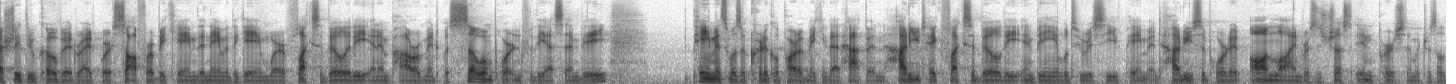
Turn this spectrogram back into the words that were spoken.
especially through COVID, right, where software became the name of the game, where flexibility and empowerment was so important for the SMB payments was a critical part of making that happen. How do you take flexibility in being able to receive payment? How do you support it online versus just in person, which was a,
